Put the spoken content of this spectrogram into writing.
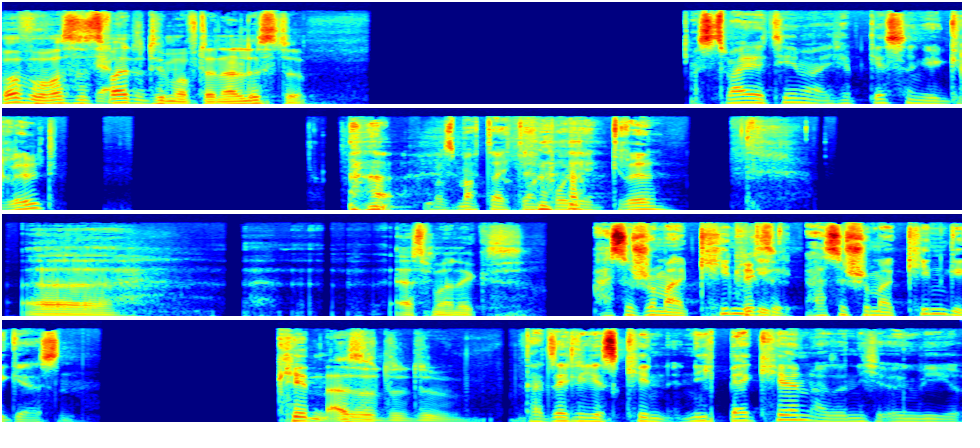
Wolfo, was ist das Ja. zweite Thema auf deiner Liste? Das zweite Thema, ich habe gestern gegrillt. Was macht eigentlich dein Projekt Grill? Äh, erstmal nix. Hast du schon mal Kinn, ge hast du schon mal Kinn gegessen? Kinn, also du, du, Tatsächliches Kinn, nicht Bäckchen, also nicht irgendwie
